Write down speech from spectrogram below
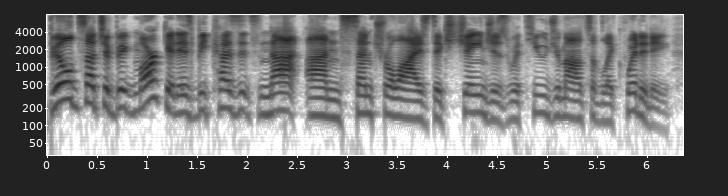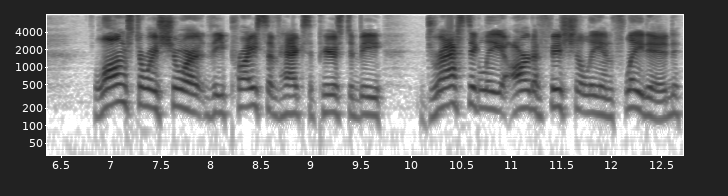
build such a big market is because it's not on centralized exchanges with huge amounts of liquidity. Long story short, the price of Hex appears to be drastically artificially inflated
